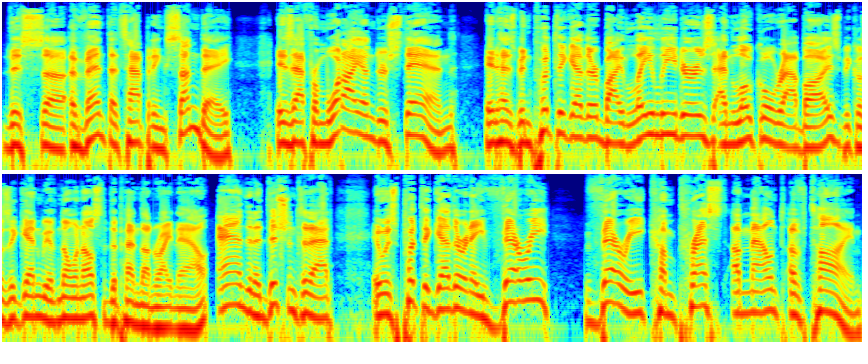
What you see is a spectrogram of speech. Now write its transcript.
this uh, event that's happening Sunday is that, from what I understand, it has been put together by lay leaders and local rabbis because, again, we have no one else to depend on right now. And in addition to that, it was put together in a very, very compressed amount of time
